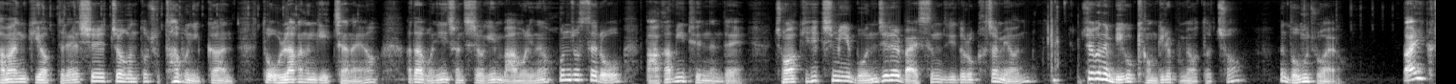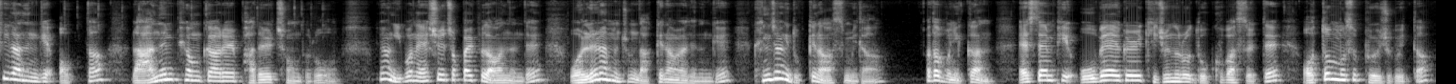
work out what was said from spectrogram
다만 기업들의 실적은 또 좋다 보니까 또 올라가는 게 있잖아요. 하다 보니 전체적인 마무리는 혼조세로 마감이 됐는데 정확히 핵심이 뭔지를 말씀드리도록 하자면 최근에 미국 경기를 보면 어떻죠? 너무 좋아요. 사이클이라는 게 없다라는 평가를 받을 정도로 그냥 이번에 실적 발표 나왔는데 원래라면 좀 낮게 나와야 되는 게 굉장히 높게 나왔습니다. 하다 보니까 S&P 500을 기준으로 놓고 봤을 때 어떤 모습 보여주고 있다?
